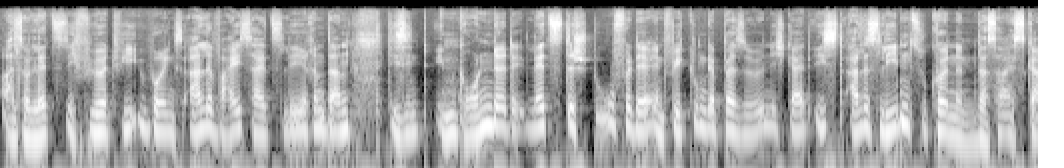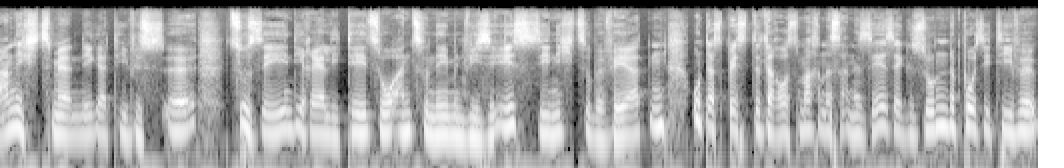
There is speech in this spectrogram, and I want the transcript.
Also letztlich führt, wie übrigens alle Weisheitslehren dann, die sind im Grunde die letzte Stufe der Entwicklung der Persönlichkeit, ist alles lieben zu können. Das heißt gar nichts mehr mehr Negatives äh, zu sehen, die Realität so anzunehmen, wie sie ist, sie nicht zu bewerten und das Beste daraus machen. Das ist eine sehr, sehr gesunde, positive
